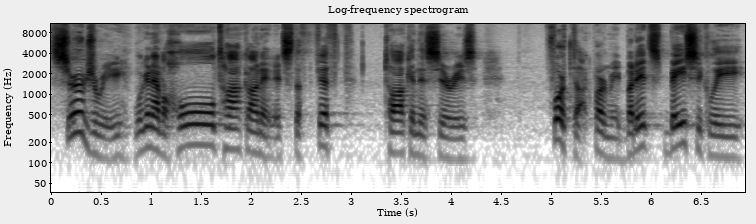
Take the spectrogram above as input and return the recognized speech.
surgery, we're going to have a whole talk on it. It's the fifth talk in this series, fourth talk, pardon me, but it's basically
